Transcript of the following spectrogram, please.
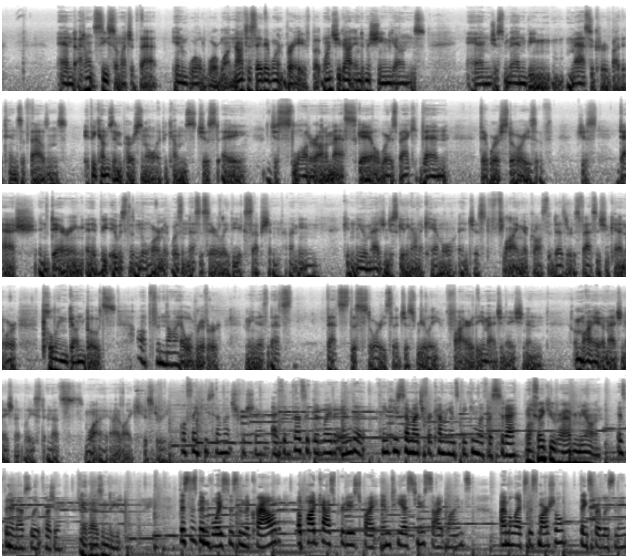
and I don't see so much of that in World War One. Not to say they weren't brave, but once you got into machine guns and just men being massacred by the tens of thousands, it becomes impersonal. It becomes just a just slaughter on a mass scale. Whereas back then, there were stories of just dash and daring, and it be, it was the norm. It wasn't necessarily the exception. I mean, can you imagine just getting on a camel and just flying across the desert as fast as you can, or pulling gunboats up the Nile River? I mean, that's that's, that's the stories that just really fire the imagination and my imagination at least, and that's why I like history. Well, thank you so much for sharing. I think that's a good way to end it. Thank you so much for coming and speaking with us today. Well, thank you for having me on. It's been an absolute pleasure. It has indeed. This has been Voices in the Crowd, a podcast produced by MTSU Sidelines. I'm Alexis Marshall. Thanks for listening.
